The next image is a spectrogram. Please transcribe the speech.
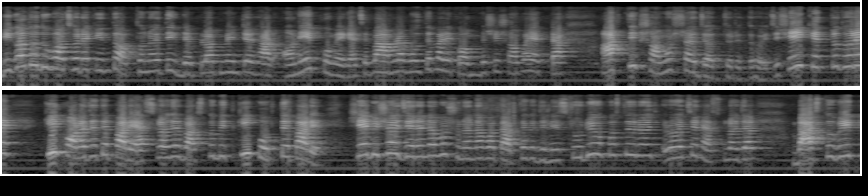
বিগত দু বছরে কিন্তু অর্থনৈতিক ডেভেলপমেন্টের হার অনেক কমে গেছে বা আমরা বলতে পারি কম বেশি সবাই একটা আর্থিক সমস্যায় জর্জরিত হয়েছে। সেই ক্ষেত্র ধরে কি করা যেতে পারে? অ্যাস্ট্রোলজার বাস্তবিক কি করতে পারে? সে বিষয়ে জেনে নেব, শুনে নেব। তার থেকে যিনি স্টুডিও উপস্থিত রয়ে- রয়েছেন, অ্যাস্ট্রোলজার বাস্তবিক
